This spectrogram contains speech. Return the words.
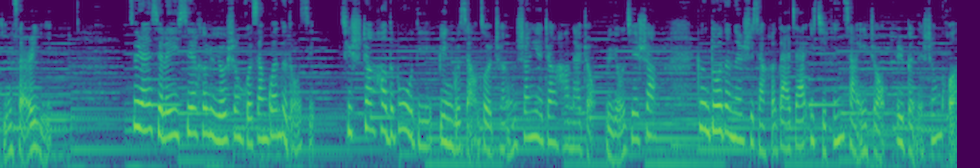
仅此而已。虽然写了一些和旅游生活相关的东西，其实账号的目的并不想做成商业账号那种旅游介绍，更多的呢是想和大家一起分享一种日本的生活，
